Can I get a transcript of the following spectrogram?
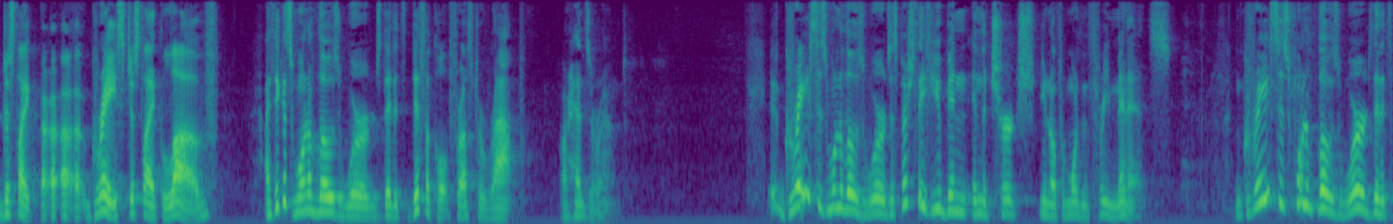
just like uh, uh, uh, grace, just like love, I think it's one of those words that it's difficult for us to wrap our heads around. Grace is one of those words, especially if you've been in the church, you know, for more than three minutes. Grace is one of those words that it's,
